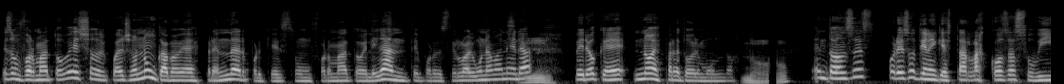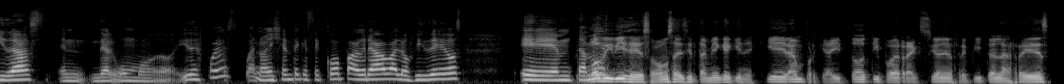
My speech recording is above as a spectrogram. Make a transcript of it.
que es un formato bello del cual yo nunca me voy a desprender porque es un formato elegante, por decirlo de alguna manera, Sí. pero que no es para todo el mundo. No. Entonces, por eso tienen que estar las cosas subidas en, de algún modo. Y después, bueno, hay gente que se copa, graba los videos. Eh, Vos vivís de eso. Vamos a decir también que quienes quieran, porque hay todo tipo de reacciones, repito, en las redes,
